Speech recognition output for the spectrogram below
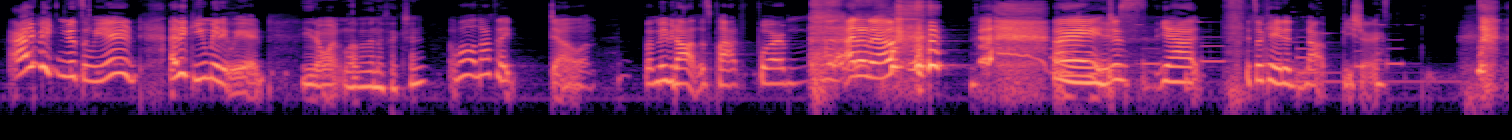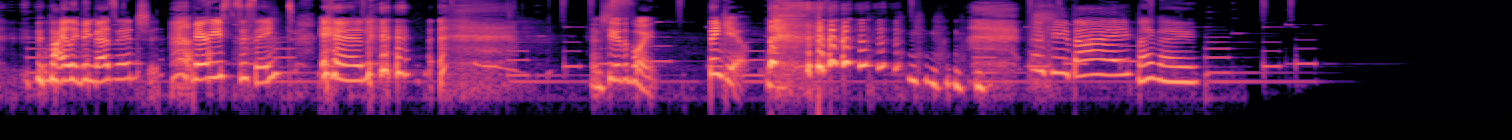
I'm making this weird. I think you made it weird. you don't want love and affection? Well, not that I don't, but maybe not on this platform. I don't know. All right, just yeah, it's okay to not be sure. My leaving message, very succinct, and And to the point. thank you. okay, bye. Bye bye.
